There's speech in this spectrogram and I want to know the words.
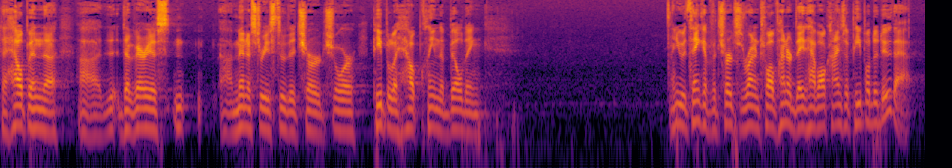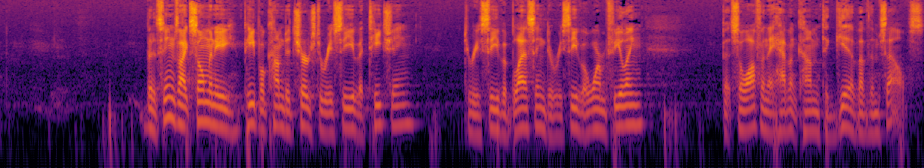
to help in the, uh, the, the, various uh, ministries through the church or people to help clean the building. And you would think if a church is running 1,200, they'd have all kinds of people to do that. But it seems like so many people come to church to receive a teaching to receive a blessing, to receive a warm feeling, but so often they haven't come to give of themselves.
